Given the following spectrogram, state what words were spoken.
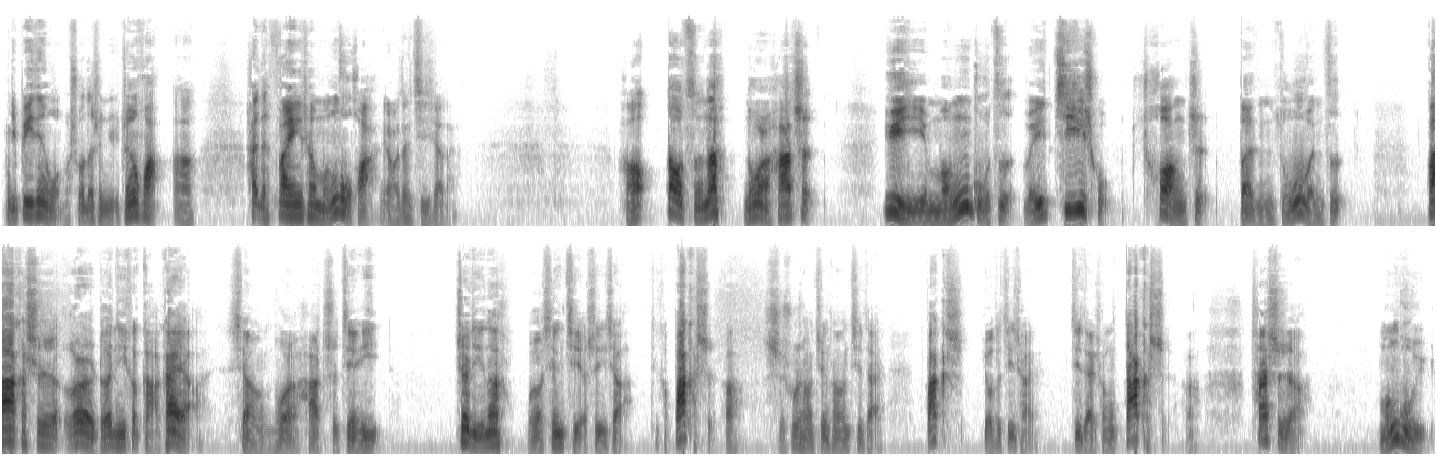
你毕竟我们说的是女真话啊。还得翻译成蒙古话，然后再记下来。好，到此呢，努尔哈赤欲以蒙古字为基础，创制本族文字。巴克什、额尔德尼和嘎盖啊，向努尔哈赤建议。这里呢，我要先解释一下这个巴克什啊，史书上经常记载巴克什，有的记载记载成达克什啊，它是啊蒙古语，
